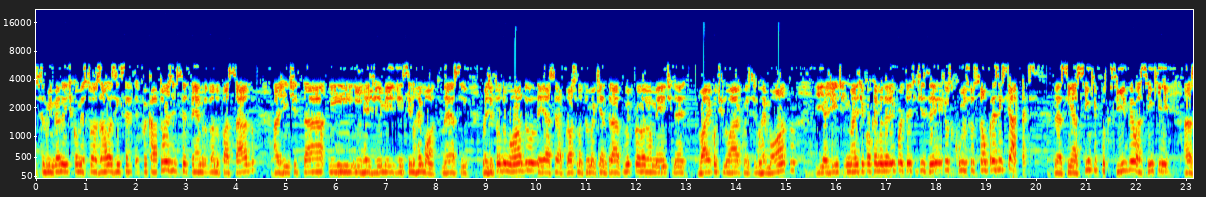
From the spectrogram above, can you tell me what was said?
se não me engano, a gente começou as aulas em foi 14 de setembro do ano passado a gente está em, em, regime de ensino remoto, né? Assim, mas de todo modo, essa a próxima turma que entrar, muito provavelmente, né, vai continuar com o ensino remoto e a gente, mas de qualquer maneira é importante dizer que os cursos são presenciais. Né? Assim, assim que possível, assim que as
